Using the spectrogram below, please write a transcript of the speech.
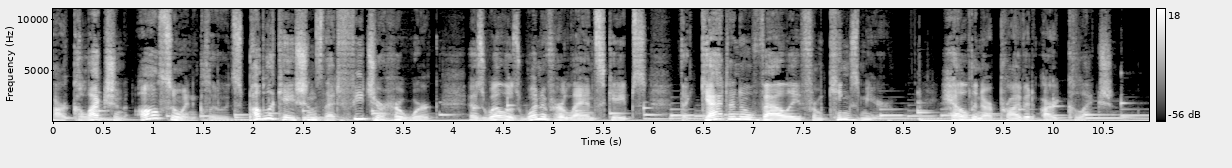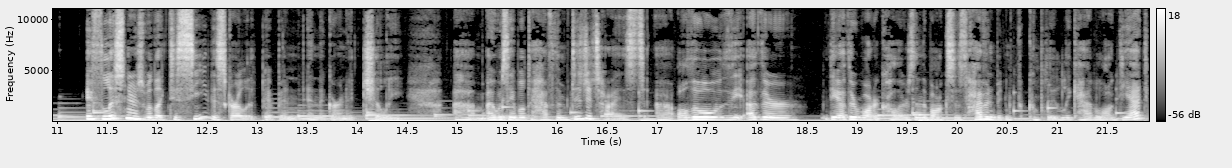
Our collection also includes publications that feature her work as well as one of her landscapes, the Gatineau Valley from Kingsmere, held in our private art collection. If listeners would like to see the Scarlet Pippin and the Garnet Chili, um, I was able to have them digitized, uh, although the other the other watercolors in the boxes haven't been completely cataloged yet,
